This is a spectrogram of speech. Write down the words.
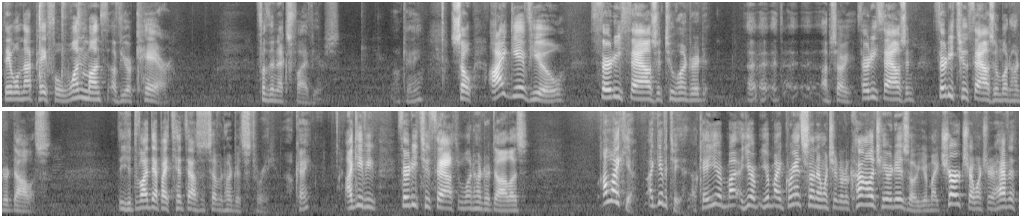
they will not pay for one month of your care for the next five years. Okay? So I give you 30,200, uh, uh, uh, I'm sorry, 30,000, $32,100. You divide that by 10,700, it's three. Okay? I give you $32,100. I like you. I give it to you. Okay? You're my, you're, you're my grandson. I want you to go to college. Here it is. Or you're my church. I want you to have it.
